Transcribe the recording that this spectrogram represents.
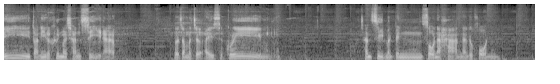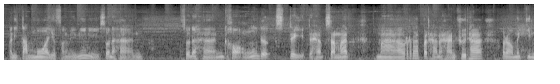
นี่ตอนนี้เราขึ้นมาชั้นสี่นะครับ เราจะมาเจอไอศกรีม ชั้นสี่มันเป็นโซนอาหารนะทุกคน อันนี้ตำมั่วอยู่ฝั่งนี้นี่นี่โซนอาหาร โซนอาหารของเดอะสตรีทนะครับ สามารถมารับประทานอาหารคือถ้าเราไม่กิน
